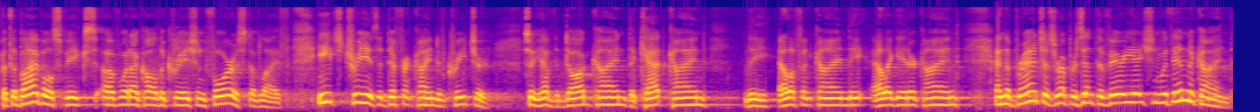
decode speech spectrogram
But the Bible speaks of what I call the creation forest of life. Each tree is a different kind of creature. So you have the dog kind, the cat kind, the elephant kind, the alligator kind, and the branches represent the variation within the kind.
